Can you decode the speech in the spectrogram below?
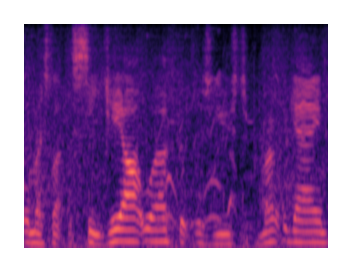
almost like the CG artwork that was used to promote the game.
